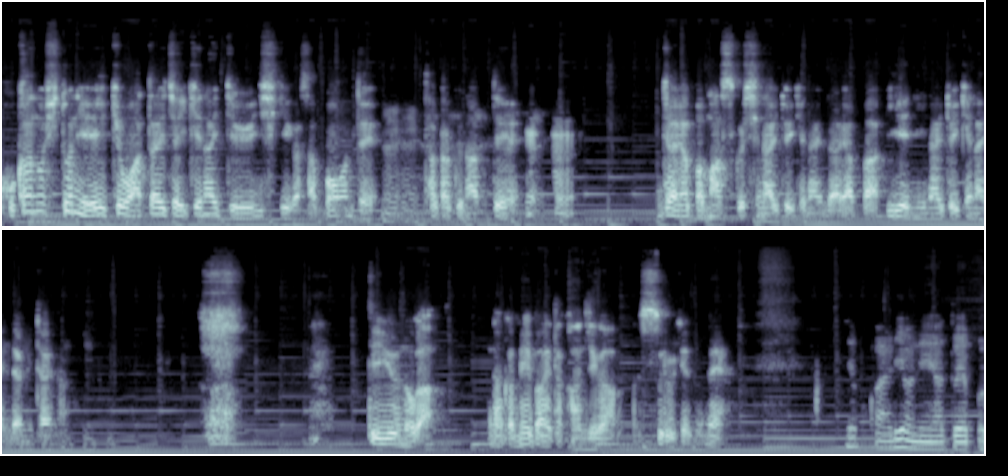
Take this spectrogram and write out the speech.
他の人に影響を与えちゃいけないっていう意識がさ、ボーンって高くなって、うん。じゃあやっぱマスクしないといけないんだ、やっぱ家にいないといけないんだみたいな。っていうのがなんか芽生えた感じがするけどね。やっぱあれよね、あとやっぱ、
